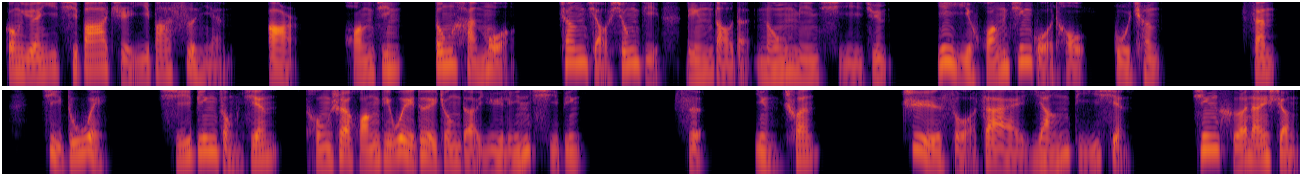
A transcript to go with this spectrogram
公元一七八至一八四年。二、黄巾，东汉末。张角兄弟领导的农民起义军，因以黄金裹头，故称。三，冀都尉，骑兵总监，统帅皇帝卫队中的羽林骑兵。四，颍川，治所在阳翟县，今河南省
